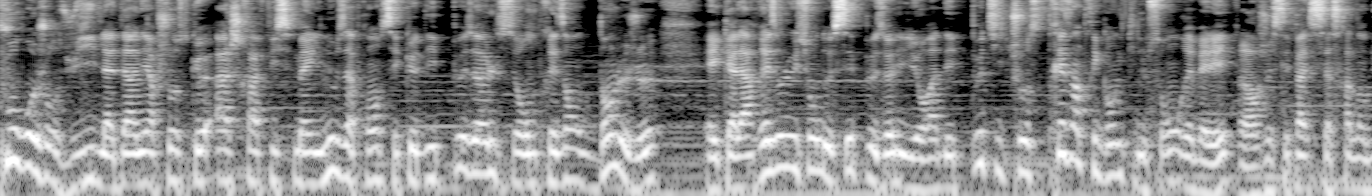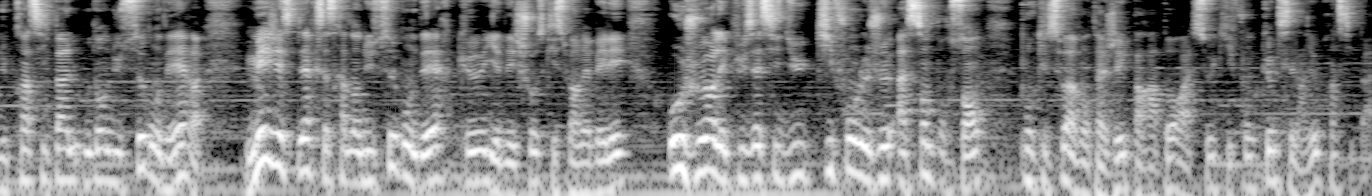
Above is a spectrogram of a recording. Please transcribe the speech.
pour aujourd'hui, la dernière chose que Ashraf Ismail nous apprend, c'est que des puzzles seront présents dans le jeu et qu'à la résolution de ces puzzles, il y aura des petites choses très intrigantes qui nous seront révélées. Alors je sais pas si ça sera dans du principal ou dans du secondaire, mais j'espère que ça sera dans du secondaire qu'il y a des choses qui soient révélées aux joueurs les plus assidus qui font le jeu à 100% pour qu'ils soient avantagés par rapport à ceux qui font que le scénario principal.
